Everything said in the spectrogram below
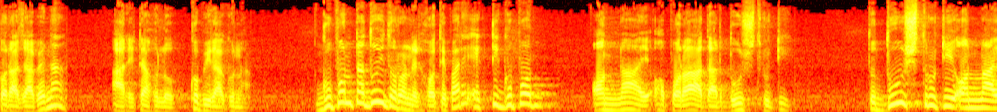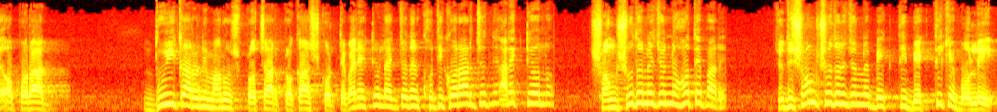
করা যাবে না, আর এটা হলো কবিরা গুণা গোপনটা দুই ধরনের হতে পারে, একটি গোপন অন্যায়, অপরাধ আর দুষ ত্রুটি। তো দুষ ত্রুটি, অন্যায়, অপরাধ দুই কারণে মানুষ প্রচার প্রকাশ করতে পারে। একটি হলো একজনের ক্ষতি করার জন্য, আরেকটি হলো সংশোধনের জন্য হতে পারে। যদি সংশোধনের জন্য ব্যক্তি ব্যক্তিকে বলে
